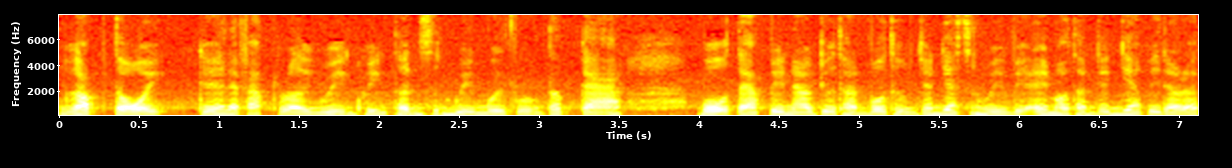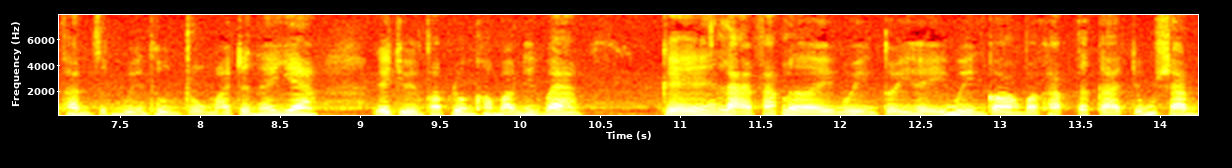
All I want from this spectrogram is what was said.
Gấp tội, kế là phát lời nguyện khuyến thỉnh xin nguyện mười phương tất cả. Bồ Tát vị nào chưa thành vô thượng chánh giác xin nguyện vị ấy mau thành chánh giác vị nào đã thành xin nguyện thường trụ mãi trên thế gian. Để chuyển pháp luân không vào niết bàn kể lại phát lời nguyện tùy hỷ nguyện con và khắp tất cả chúng sanh,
